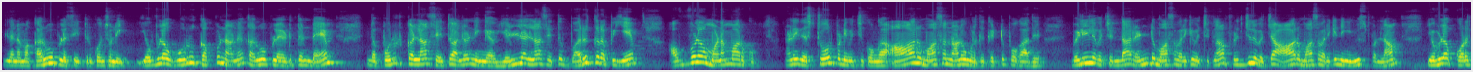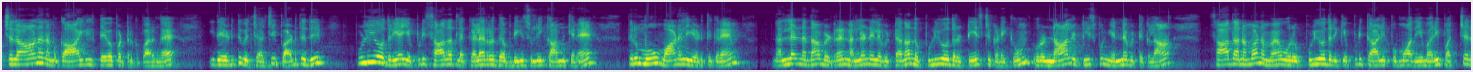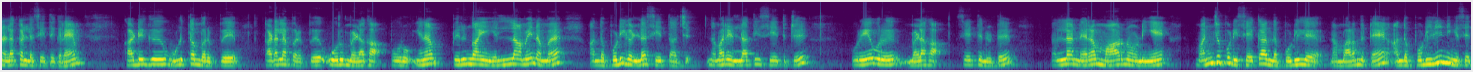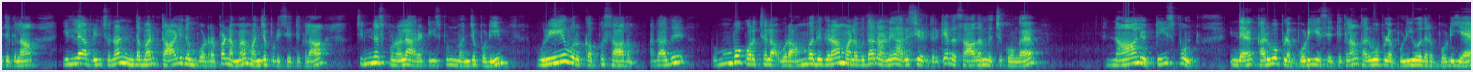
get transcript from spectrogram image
இல்லை நம்ம கருவேப்பிலை சேர்த்துருக்கோன்னு சொல்லி. எவ்வளோ ஒரு கப்பு நான் கருவேப்பிலை எடுத்துட்டேன். இந்த பொருட்கள்லாம் சேர்த்து அதில் நீங்கள் எள்ளெல்லாம் சேர்த்து வறுக்கிறப்பயே அவ்வளோ மணமாக இருக்கும். அதனால் இதை ஸ்டோர் பண்ணி வச்சுக்கோங்க. ஆறு மாதம்னாலும் உங்களுக்கு கெட்டு போகாது. வெளியில் வச்சுருந்தா ரெண்டு மாதம் வரைக்கும் வச்சுக்கலாம். ஃப்ரிட்ஜில் வச்சா ஆறு மாதம் வரைக்கும் நீங்கள் யூஸ் பண்ணலாம். எவ்வளோ குறைச்சலான நமக்கு ஆயில் தேவைப்பட்டிருக்கு பாருங்கள் இதை எடுத்து வச்சாச்சு. இப்போ அடுத்தது புளியோதரையாக எப்படி சாதத்தில் கிளறது அப்படின்னு சொல்லி காமிக்கிறேன். திரும்பவும் வானொலி எடுத்துக்கிறேன். நல்லெண்ணெய் தான் விடுறேன். நல்லெண்ணெயில் விட்டால் தான் அந்த புளியோதரை டேஸ்ட்டு கிடைக்கும். ஒரு நாலு டீஸ்பூன் எண்ணெய் விட்டுக்கலாம். சாதாரணமாக நம்ம ஒரு புளியோதரைக்கு எப்படி தாளிப்போமோ அதே மாதிரி பச்சை நிலக்கல்ல சேர்த்துக்கிறேன். கடுகு உளுத்தம்பருப்பு கடலைப்பருப்பு ஒரு மிளகா போகிறோம் ஏன்னா பெருங்காயம் எல்லாமே நம்ம அந்த பொடிகளில் சேர்த்தாச்சு. இந்த மாதிரி எல்லாத்தையும் சேர்த்துட்டு ஒரே ஒரு மிளகா சேர்த்துன்னுட்டு நல்லா நிறம் மாறினோடனே மஞ்சப்பொடி சேர்க்க அந்த பொடியில் நான் மறந்துட்டேன். அந்த பொடியிலையும் நீங்கள் சேர்த்துக்கலாம். இல்லை அப்படின்னு சொன்னால் இந்த மாதிரி தாளிதம் போடுறப்ப நம்ம மஞ்சள் பொடி சேர்த்துக்கலாம். சின்ன ஸ்பூனால் அரை டீஸ்பூன் மஞ்சப்பொடி ஒரே ஒரு கப்பு சாதம். அதாவது ரொம்ப குறைச்சலாக ஒரு ஐம்பது கிராம் அளவு தான் நான் அரிசி எடுத்திருக்கேன். அந்த சாதம்னு வச்சுக்கோங்க. நாலு டீஸ்பூன் இந்த கருவேப்பிலை பொடியை சேர்த்துக்கலாம். கருவேப்பிலை புளியோதரை பொடியை.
